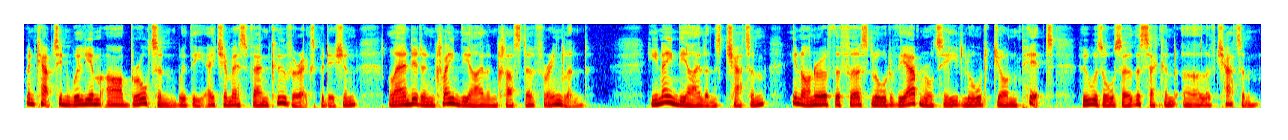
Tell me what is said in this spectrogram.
when Captain William R. Broughton with the HMS Vancouver expedition landed and claimed the island cluster for England. He named the islands Chatham in honour of the First Lord of the Admiralty, Lord John Pitt, who was also the second Earl of Chatham.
